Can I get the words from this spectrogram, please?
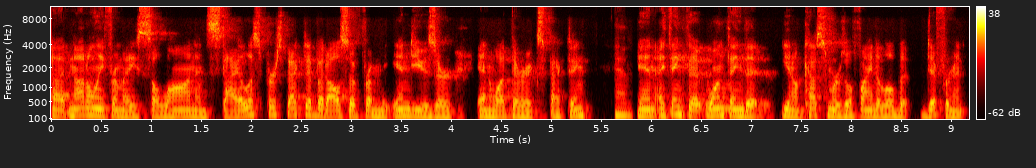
uh, not only from a salon and stylist perspective but also from the end user and what they're expecting yeah. And I think that one thing that you know customers will find a little bit different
